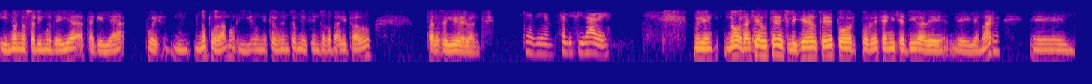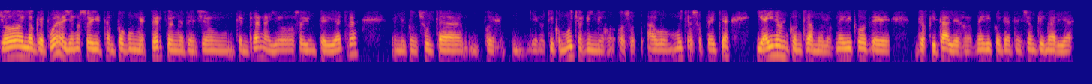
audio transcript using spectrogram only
y no nos salimos de ella hasta que ya pues no podamos y yo en este momento me siento capacitado para seguir adelante. qué bien, felicidades. Muy bien, no, gracias a ustedes, felicidades a ustedes por, por esa iniciativa de, de llamar. Eh, yo en lo que pueda, yo no soy tampoco un experto en atención temprana, yo soy un pediatra, en mi consulta pues diagnostico muchos niños o hago muchas sospechas y ahí nos encontramos los médicos de, de, hospitales, los médicos de atención primaria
